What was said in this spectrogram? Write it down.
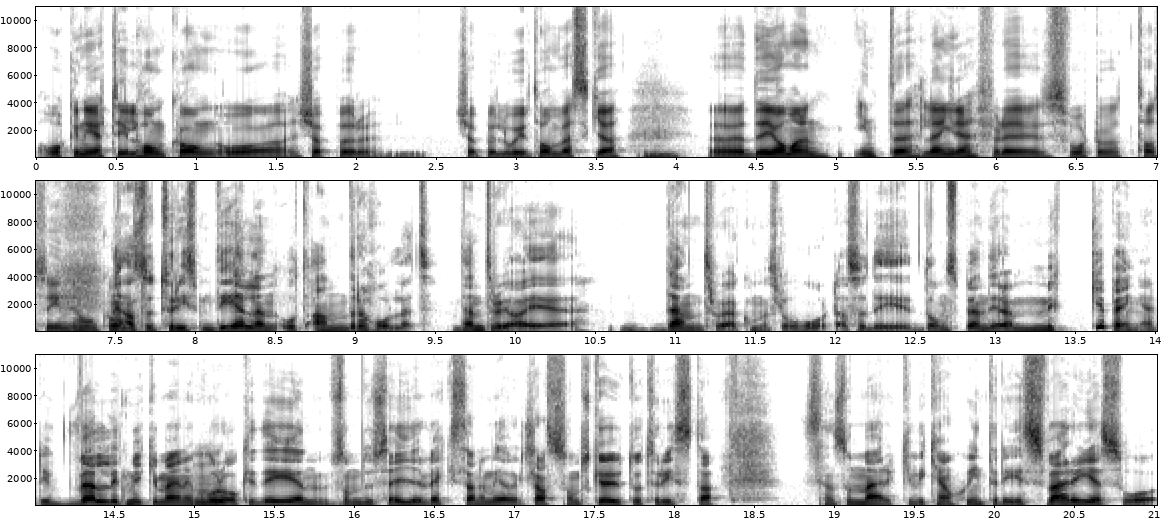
åker ner till Hongkong och köper, köper Louis Vuitton-väska. Mm. Eh, det gör man inte längre, för det är svårt att ta sig in i Hongkong. Men alltså turismdelen åt andra hållet, den tror jag är, den tror jag kommer slå hårt. Alltså det, de spenderar mycket pengar. Det är väldigt mycket människor Mm. och det är en, som du säger, växande medelklass som ska ut och turista. Sen så märker vi kanske inte det i Sverige så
